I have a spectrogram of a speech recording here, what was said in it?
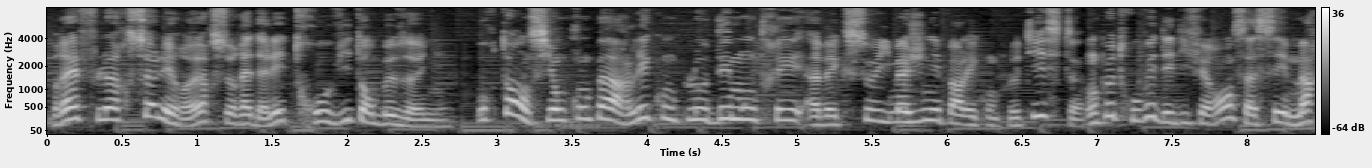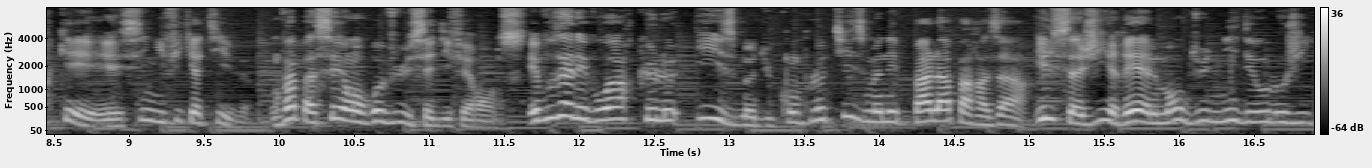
Bref, leur seule erreur serait d'aller trop vite en besogne. Pourtant, si on compare les complots démontrés avec ceux imaginés par les complotistes, on peut trouver des différences assez marquées et significatives. On va passer en revue ces différences, et vous allez voir que le isme du complotisme n'est pas là par hasard. Il s'agit réellement d'une idéologie,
